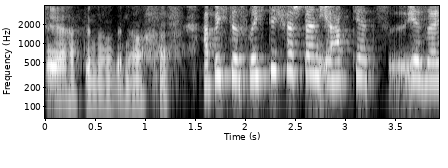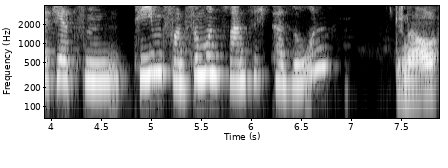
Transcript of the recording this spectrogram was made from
Ja, genau, genau. Habe ich das richtig verstanden? Ihr habt jetzt, ihr seid jetzt ein Team von 25 Personen? Genau,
